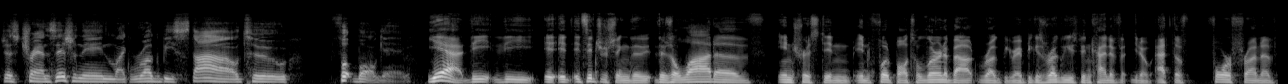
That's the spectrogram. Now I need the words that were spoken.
just transitioning like rugby style to football game? Yeah, the the it, it's interesting. The, there's a lot of interest in in football to learn about rugby, right? Because rugby's been kind of you know at the forefront of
